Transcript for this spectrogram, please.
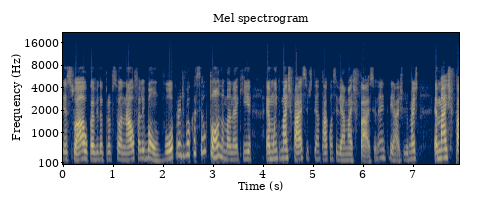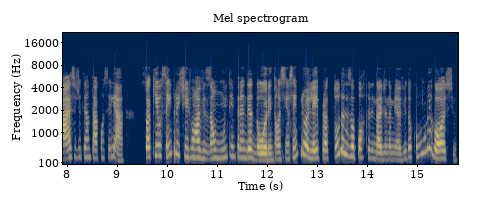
pessoal com a vida profissional, falei, bom, vou para advocacia autônoma, né, que é muito mais fácil de tentar conciliar, mais fácil, né, entre aspas, mas é mais fácil de tentar conciliar. Só que eu sempre tive uma visão muito empreendedora, então assim, eu sempre olhei para todas as oportunidades na minha vida como um negócio.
